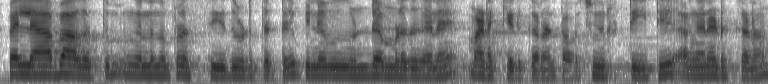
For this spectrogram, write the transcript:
അപ്പോൾ എല്ലാ ഭാഗത്തും ഇങ്ങനെ ഒന്ന് പ്രസ് ചെയ്ത് കൊടുത്തിട്ട് പിന്നെ വീണ്ടും നമ്മളിതിങ്ങനെ മടക്കി എടുക്കണം കേട്ടോ ചുരുട്ടിയിട്ട് അങ്ങനെ എടുക്കണം.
